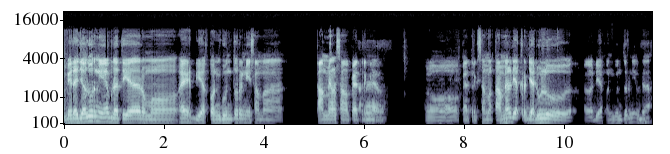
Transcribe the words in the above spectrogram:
beda jalur nih ya berarti ya Romo, eh Diakon Guntur nih sama Kamel sama Patrick. ya. Kamel. Kalau Patrick sama Kamel dia kerja dulu. Kalau Diakon Guntur nih udah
